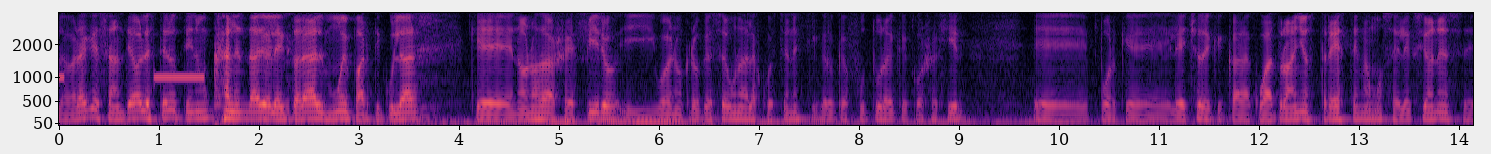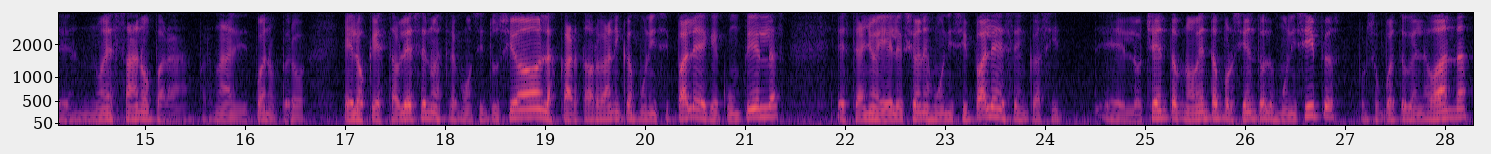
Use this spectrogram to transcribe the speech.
La verdad que Santiago del Estero tiene un calendario electoral muy particular que no nos da respiro y bueno, creo que esa es una de las cuestiones que creo que a futuro hay que corregir. Eh, porque el hecho de que cada cuatro años, tres tengamos elecciones, eh, no es sano para, nadie. Bueno, pero es lo que establece nuestra constitución, las cartas orgánicas municipales, hay que cumplirlas. Este año hay elecciones municipales en casi el 80 o 90% de los municipios, por supuesto que en la banda,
